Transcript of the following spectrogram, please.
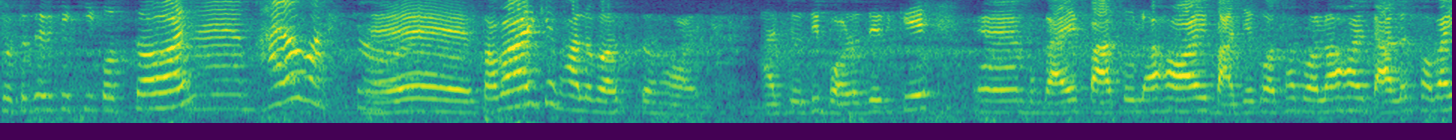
ছোটদেরকে কি করতে হয়? হ্যাঁ, ভালোবাসতে হ্যাঁ। সবাইকে ভালোবাসতে হয়। আর যদি বড়দেরকে গায়ে পা তোলা হয় বাজে কথা বলা হয় তাহলে সবাই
